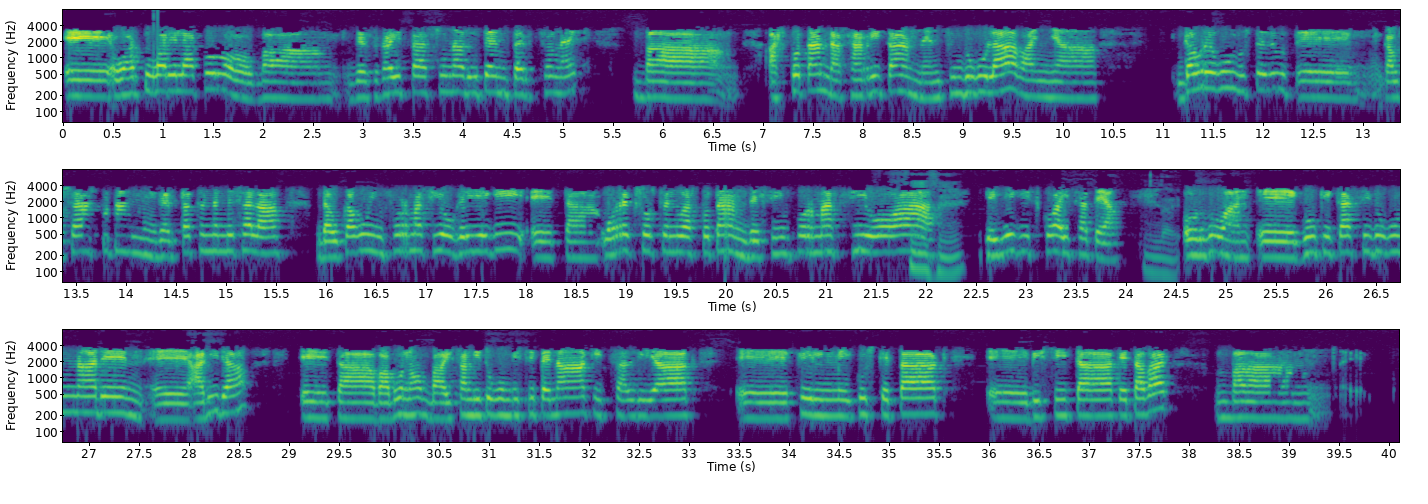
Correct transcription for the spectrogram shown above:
e, ohartu garelako, ba, desgaitasuna duten pertsonek, ba, askotan da sarritan entzun dugula, baina gaur egun uste dut e, gauza askotan gertatzen den bezala daukagu informazio gehiegi eta horrek sortzen du askotan desinformazioa Mhm. gehiegizkoa izatea. Bai. Orduan, e, guk ikasi dugunaren e, arira, eta, ba, bueno, ba, izan ditugun bizipenak, hitzaldiak, e, film ikusketak, e, bizitak, eta bat, ba,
